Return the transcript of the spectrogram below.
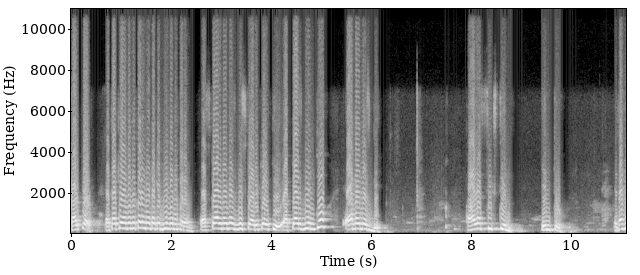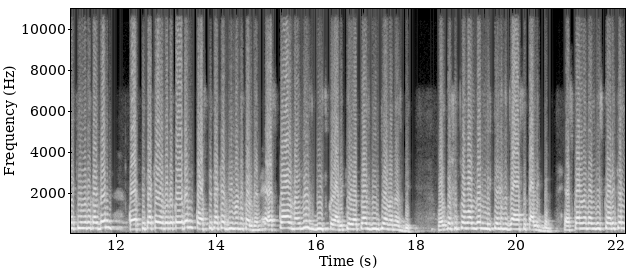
তারপর, এটাকে a মনে করেন, এটাকে b মনে করেন square minus b square equal কি a plus b into a minus b তাহলে 16 ইনটু এটাকে কি মনে করবেন? cos a মনে করবেন, cos থিটাকে b মনে করবেন square minus b square equal a plus b into minus বলতে সূত্র বলবেন, লিখতে এখানে যা আছে তা লিখবেন। Square minus b square equal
